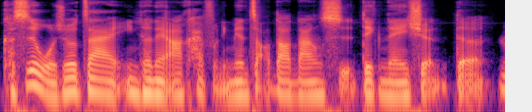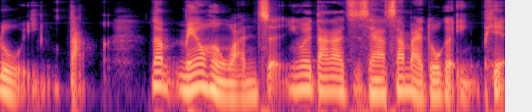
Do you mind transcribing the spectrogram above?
可是我就在 Internet Archive 里面找到当时 Dignation 的录影档。那没有很完整，因为大概只剩下三百多个影片。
